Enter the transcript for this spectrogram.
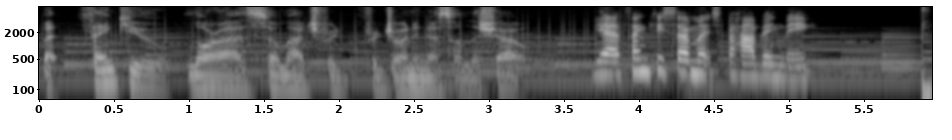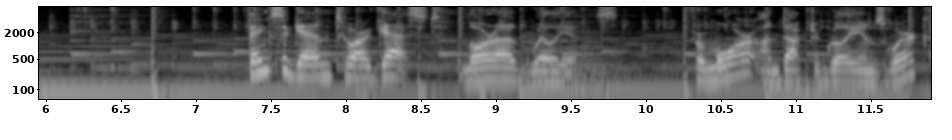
But thank you, Laura, so much for, for joining us on the show. Yeah, thank you so much for having me. Thanks again to our guest, Laura Gwilliams. For more on Dr. Gwilliams' work,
